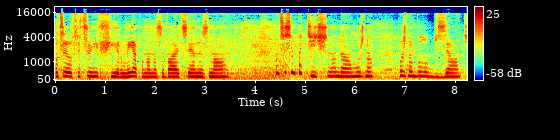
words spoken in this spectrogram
Оце, оце цієї фірми, як вона називається, я не знаю. Ну, це симпатично, да, можна, можна було б взяти.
